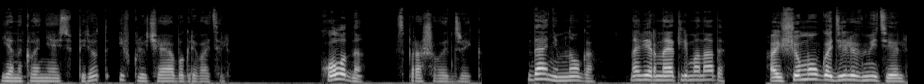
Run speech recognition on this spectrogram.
Я наклоняюсь вперед и включаю обогреватель. «Холодно?» — спрашивает Джейк. «Да, немного. Наверное, от лимонада». «А еще мы угодили в метель.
